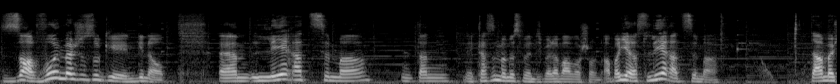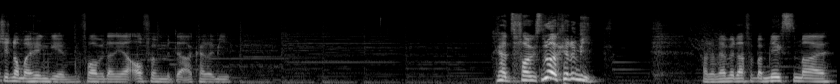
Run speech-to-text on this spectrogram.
So, wohin möchtest du gehen? Genau. Ähm, Lehrerzimmer. Und dann. Ne, Klassenzimmer müssen wir nicht, weil da waren wir schon. Aber hier, das Lehrerzimmer. Da möchte ich nochmal hingehen, bevor wir dann ja aufhören mit der Akademie. Die ganze Folge ist nur Akademie. Aber dann werden wir dafür beim nächsten Mal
